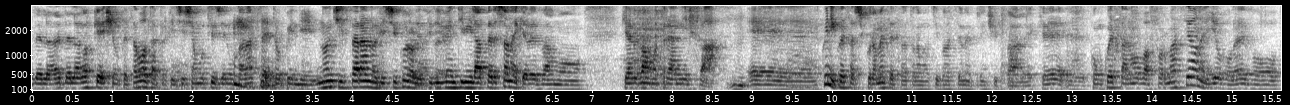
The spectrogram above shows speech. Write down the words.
della, della location questa volta perché ci siamo chiusi in un palazzetto quindi non ci staranno di sicuro le più di 20.000 persone che avevamo, che avevamo tre anni fa Mm. eh, quindi questa sicuramente è stata la motivazione principale, che eh, con questa nuova formazione io volevo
